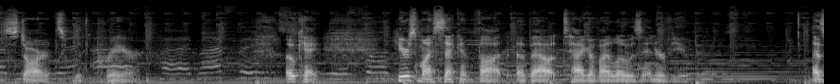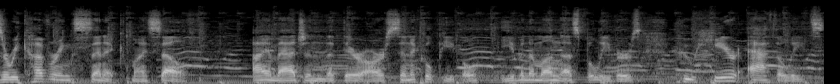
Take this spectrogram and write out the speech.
starts with prayer. Okay, here's my second thought about Tagovailoa's interview. As a recovering cynic myself, I imagine that there are cynical people, even among us believers, who hear athletes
